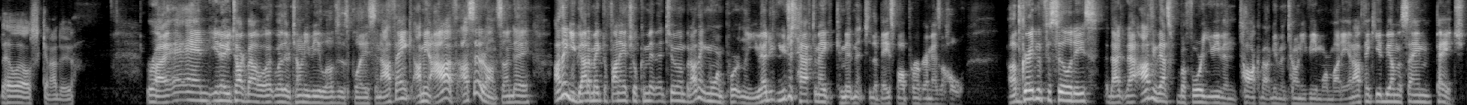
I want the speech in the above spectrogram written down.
the hell else can I do?" Right, and you know, you talk about whether Tony V loves this place, and I think, I mean, I I said it on Sunday. I think you got to make the financial commitment to him, but I think more importantly, you had, you just have to make a commitment to the baseball program as a whole. Upgrading the facilities, that, that I think that's before you even talk about giving Tony V more money, and I think he'd be on the same page.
